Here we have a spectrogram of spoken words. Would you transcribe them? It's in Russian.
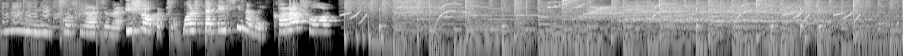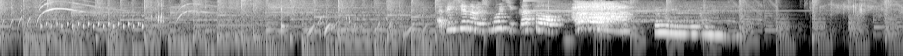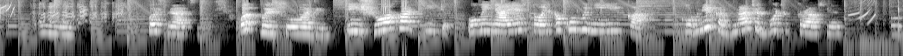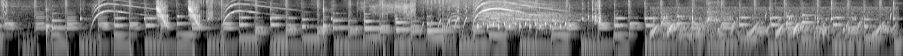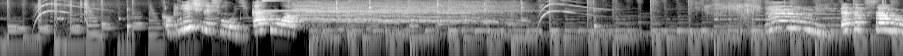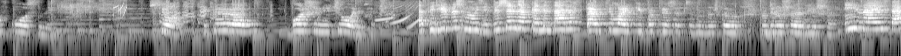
Ммм, вкуснятина. Еще хочу. Может, апельсиновый? Хорошо. Апельсиновый смузи готов. Вкуснятина. Вот бы еще один. И еще хотите? У меня есть только клубника. Клубника значит будет красный. Клубничный вкусный. Все, теперь э, больше ничего не хочу. А ты любишь смузи? Пиши мне в комментариях. Ставьте лайки и подписывайтесь на наш канал Андрюша Риша. И на инстаграм.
